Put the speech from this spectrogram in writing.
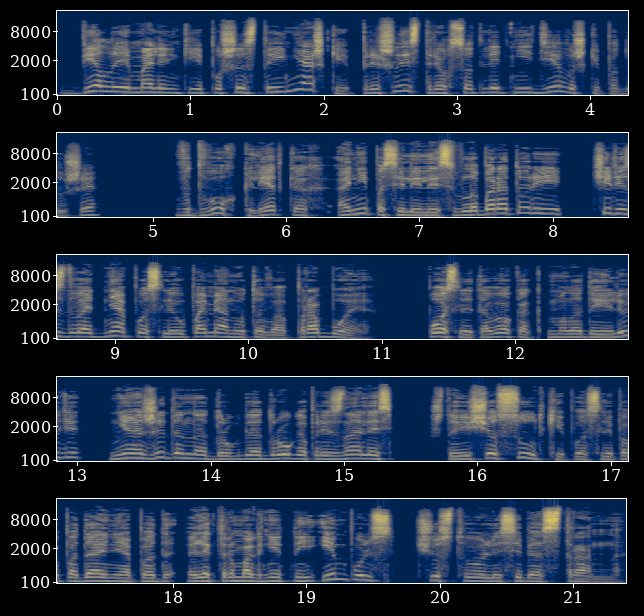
белые маленькие пушистые няшки пришли с трехсотлетней девушки по душе. В двух клетках они поселились в лаборатории через два дня после упомянутого пробоя после того, как молодые люди неожиданно друг для друга признались, что еще сутки после попадания под электромагнитный импульс чувствовали себя странно.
